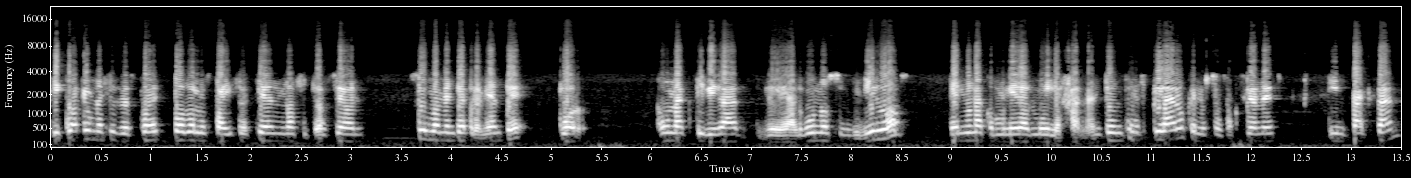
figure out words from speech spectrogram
y cuatro meses después todos los países tienen una situación sumamente apremiante por una actividad de algunos individuos en una comunidad muy lejana. Entonces, claro que nuestras acciones impactan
